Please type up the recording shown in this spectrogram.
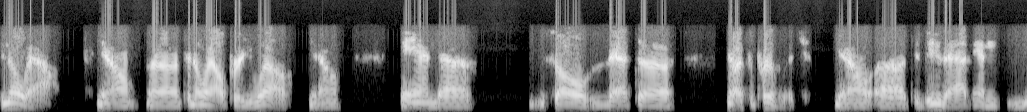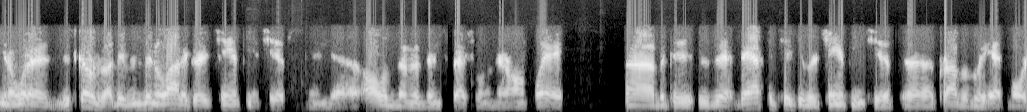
to know Al, you know, uh, to know Al pretty well, you know, and uh, so that uh, you know it's a privilege, you know, uh, to do that. And, you know, what I discovered about there's been a lot of great championships, and all of them have been special in their own way. Uh, but the, the, that particular championship uh, probably had more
